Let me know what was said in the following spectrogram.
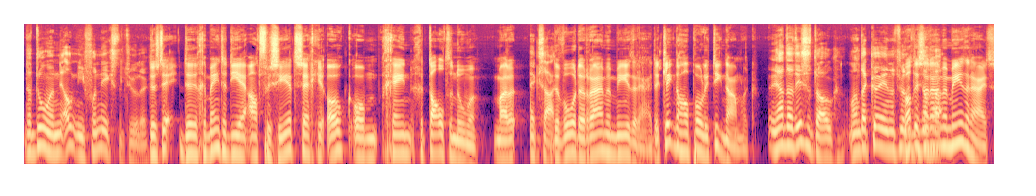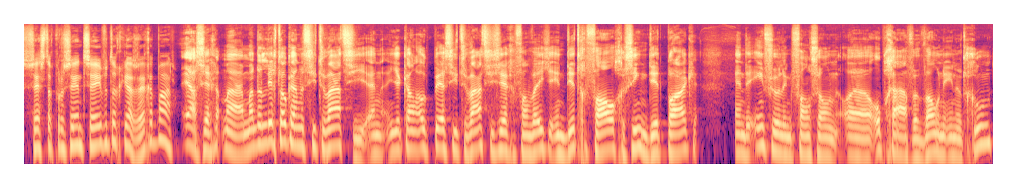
dat doen we ook niet voor niks natuurlijk. Dus de, de gemeente die je adviseert, zeg je ook om geen getal te noemen. Maar exact. de woorden ruime meerderheid. Dat klinkt nogal politiek namelijk. Ja, dat is het ook. Want dan kun je natuurlijk. Wat is de ruime meerderheid? 60% 70 Ja, zeg het maar. Ja, zeg het maar. Maar dat ligt ook aan de situatie. En je kan ook per situatie zeggen van weet je, in dit geval, gezien dit park en de invulling van zo'n uh, opgave wonen in het groen,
